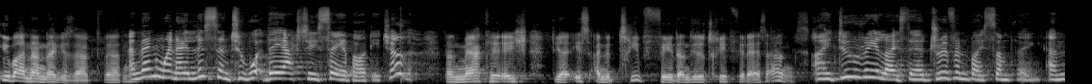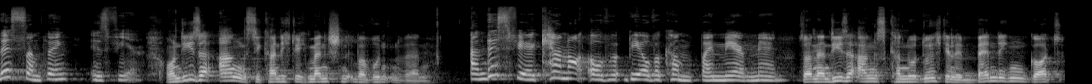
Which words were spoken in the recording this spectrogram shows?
übereinander gesagt werden, and then when I listen to what they actually say about each other, dann merke ich, da ist eine Triebfeder und diese Triebfeder ist Angst. I do realize they are driven by something, and this something is fear. Und diese Angst, die kann nicht durch Menschen überwunden werden, And this fear cannot over, be overcome by mere men. sondern diese Angst kann nur durch den lebendigen Gott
